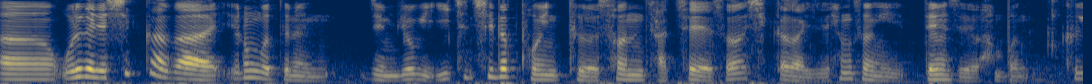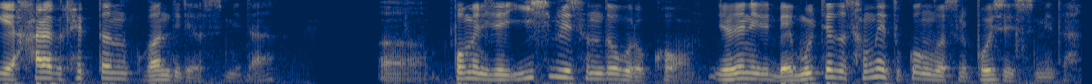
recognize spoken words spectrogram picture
어, 우리가 이제 시가가 이런 것들은 지금 여기 2700포인트 선 자체에서 시가가 이제 형성이 되면서 한번 크게 하락을 했던 구간들이었습니다. 어, 보면 이제 21선도 그렇고 여전히 매물대도 상당히 두꺼운 것을 볼 수 있습니다.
